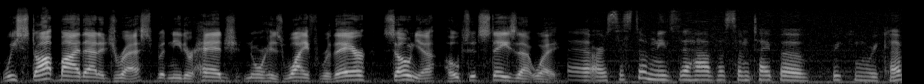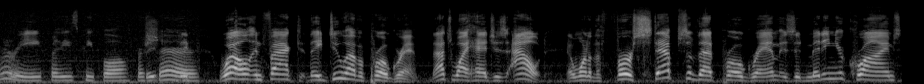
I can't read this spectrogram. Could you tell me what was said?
We stopped by that address, but neither Hedge nor his wife were there. Sonia hopes it stays that way. Uh, our system needs to have some type of freaking recovery for these people, for they, sure. They, well, in fact, they do have a program. That's why Hedge is out. And one of the first steps of that program is admitting your crimes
